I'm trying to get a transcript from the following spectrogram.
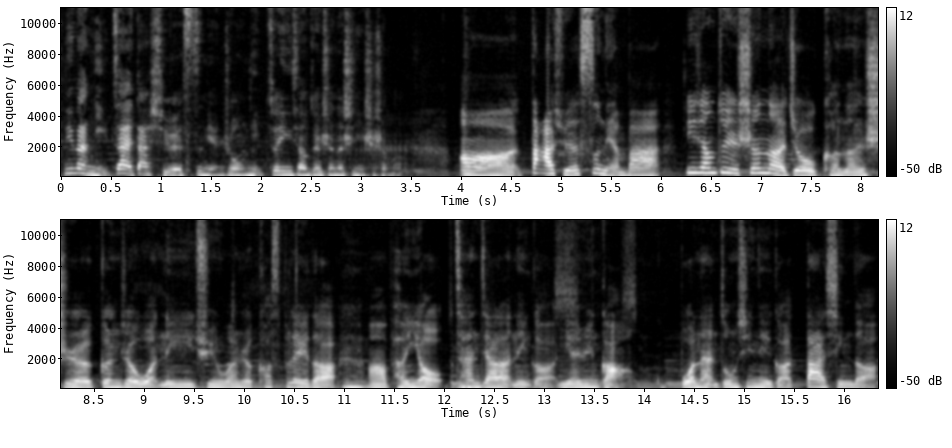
妮娜，你在大学四年中，你最印象最深的事情是什么？啊，大学四年吧，印象最深的就可能是跟着我那一群玩着 cosplay 的啊朋友，参加了那个连云港。博览中心那个大型的，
